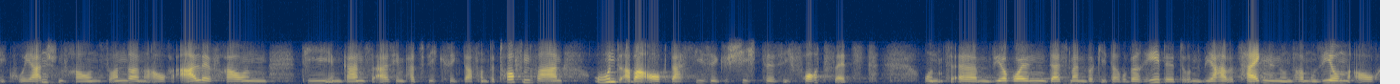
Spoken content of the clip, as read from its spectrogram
die koreanischen Frauen, sondern auch alle Frauen, die im ganzen Asien-Pazifikkrieg davon betroffen waren und aber auch, dass diese Geschichte sich fortsetzt. Und ähm, wir wollen, dass man wirklich darüber redet. Und wir zeigen in unserem Museum auch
